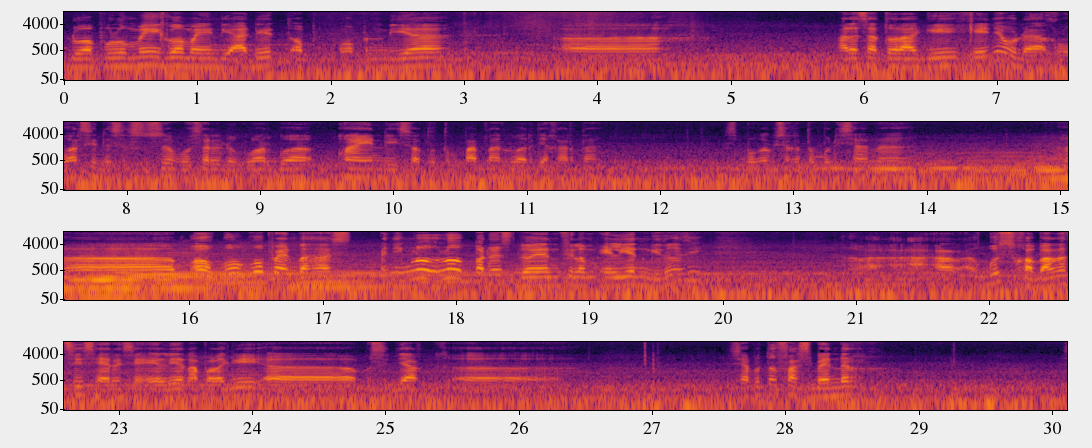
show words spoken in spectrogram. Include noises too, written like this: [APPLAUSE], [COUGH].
20 Mei gue main di Adit open dia. Uh, ada satu lagi kayaknya udah keluar sih desa susu poster udah keluar. Gue main di suatu tempat lah luar Jakarta semoga bisa ketemu di sana. Uh, oh gue gue pengen bahas anjing lu lu pada doyan film alien gitu gak sih? Uh, gue suka banget sih seriesnya alien apalagi uh, sejak uh, siapa tuh Fassbender?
